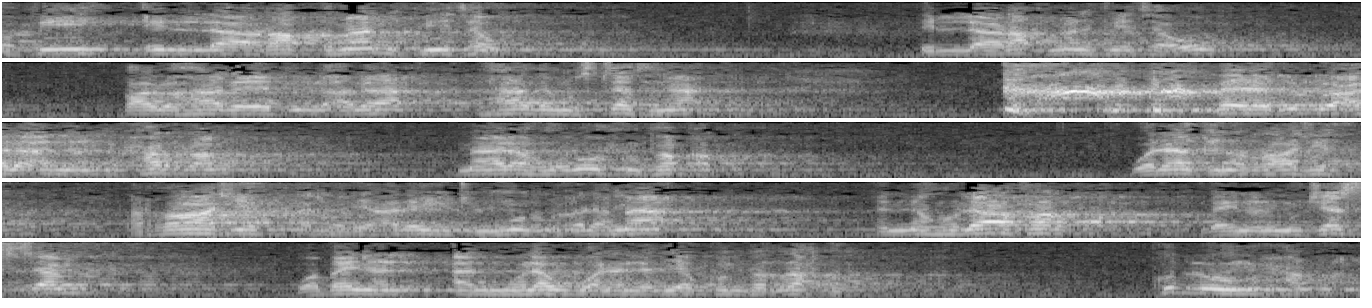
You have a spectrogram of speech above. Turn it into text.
وفيه إلا رقما في ثوب. إلا رقما في ثوب. قالوا هذا يدل على هذا مستثنى. فيدل على أن المحرم ما له روح فقط. ولكن الراجح الراجح الذي عليه جمهور العلماء أنه لا فرق بين المجسم وبين الملون الذي يكون بالرقم كله محرم.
